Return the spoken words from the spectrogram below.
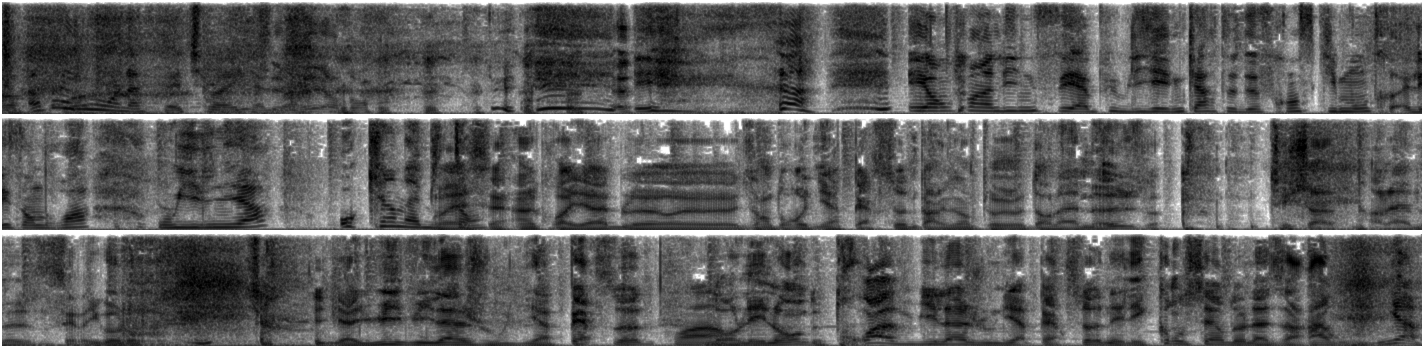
ah bah nous on l'a fait, tu vois. et, et enfin, l'INSEE a publié une carte de France qui montre les endroits où il n'y a aucun habitant. Ouais, c'est incroyable. Euh, les endroits où il n'y a personne, par exemple dans la Meuse. Déjà, dans la Meuse, c'est rigolo. il y a huit villages où il n'y a personne. Dans les Landes, trois villages où il n'y a personne. Et les concerts de Lazara où il n'y a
